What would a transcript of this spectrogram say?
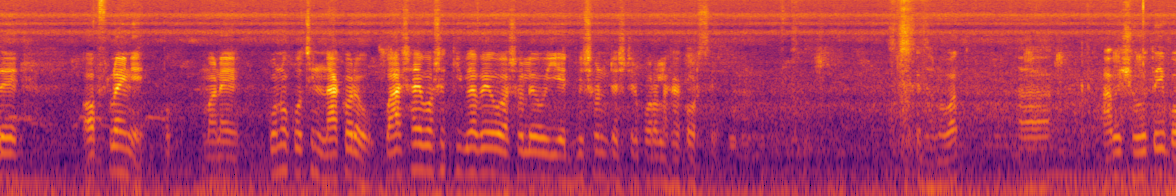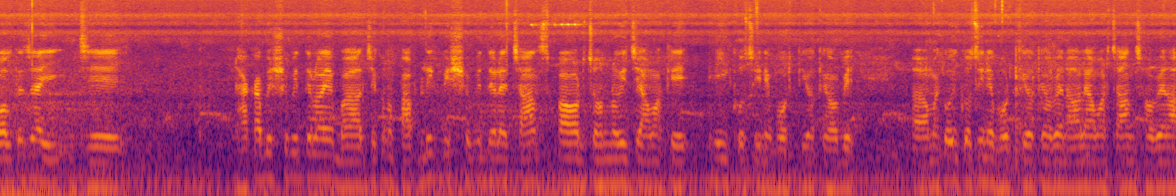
যে অফলাইনে মানে কোনো কোচিং না করেও বাসায় বসে কীভাবে ও আসলে ওই অ্যাডমিশন টেস্টের পড়ালেখা করছে ওকে ধন্যবাদ আহ, আমি শুরুতেই বলতে চাই যে ঢাকা বিশ্ববিদ্যালয়ে বা যে কোনো পাবলিক বিশ্ববিদ্যালয়ে চান্স পাওয়ার জন্যই যে আমাকে এই কোচিংয়ে ভর্তি হতে হবে। আমাকে ওই কোচিংয়ে ভর্তি হতে হবে নাহলে আমার চান্স হবে না।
